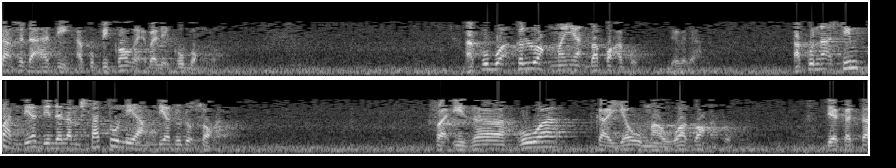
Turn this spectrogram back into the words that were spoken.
tak sedap hati aku pergi korek balik kubur tu Aku buat keluar mayat bapa aku. Dia kata. Aku nak simpan dia di dalam satu liang. Dia duduk seorang. Fa'iza huwa kayawma wada'atu. Dia kata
